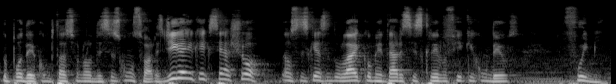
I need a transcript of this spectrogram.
do poder computacional desses consoles. Diga aí o que, que você achou. Não se esqueça do like, comentário, se inscreva, fique com Deus. Fui-me.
